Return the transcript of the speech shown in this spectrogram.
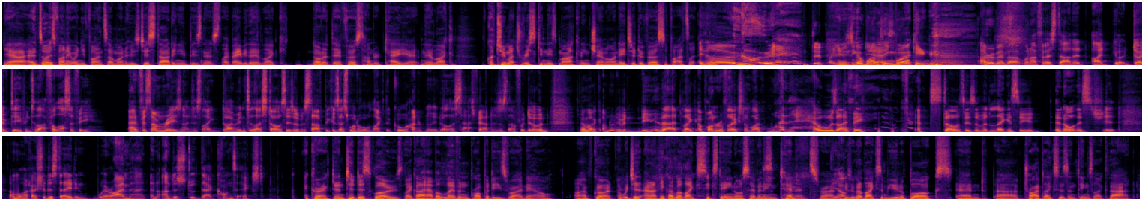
Yeah, it's always funny when you find someone who's just starting in business. Like maybe they're like not at their first 100K yet, and they're like, I've got too much risk in this marketing channel. I need to diversify. It's like, no, no, dude. you need to get one yes. thing working. I remember when I first started, I got, dove deep into like philosophy And for some reason, I just like dive into like stoicism and stuff because that's what all like the cool hundred million dollar SaaS founders and stuff were doing. And I'm like, I'm not even near that. Like upon reflection, I'm like, why the hell was I thinking about stoicism and legacy and, and all this shit? I'm like, I should have stayed in where I'm at and understood that context. Correct. And to disclose, like I have 11 properties right now. I've got, which is, and I think I've got like 16 or 17 tenants, right? Yep. Because we've got like some unit blocks and uh, triplexes and things like that.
